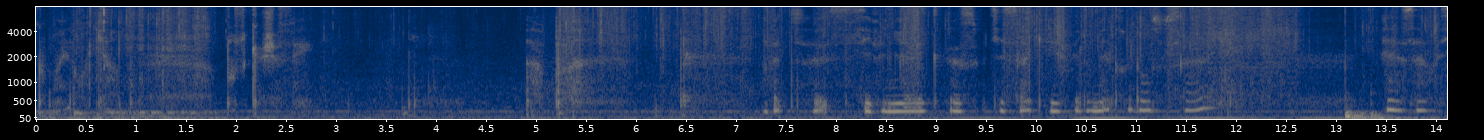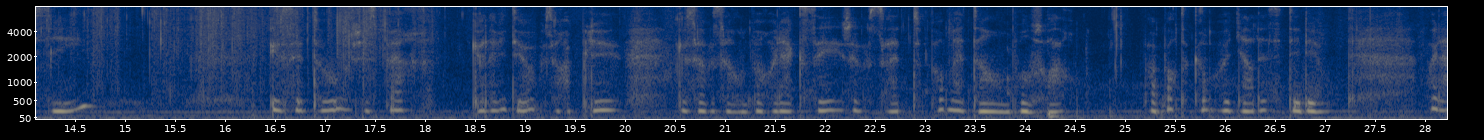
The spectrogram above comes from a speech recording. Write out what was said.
comment elle regarde tout ce que je fais. Hop. En fait, euh, c'est venu avec euh, ce petit sac et je vais le mettre dans ce sac. Et ça aussi. Et c'est tout. J'espère que la vidéo vous aura plu, que ça vous a un peu relaxé. Je vous souhaite bon matin ou bonsoir, peu importe quand vous regardez cette vidéo. Voilà,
